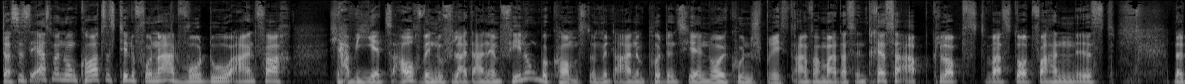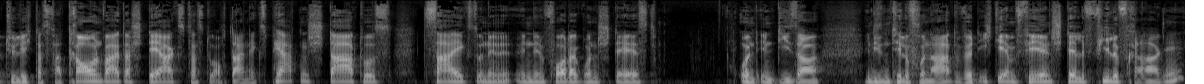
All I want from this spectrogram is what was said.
Das ist erstmal nur ein kurzes Telefonat, wo du einfach ja, wie jetzt auch, wenn du vielleicht eine Empfehlung bekommst und mit einem potenziellen Neukunden sprichst, einfach mal das Interesse abklopfst, was dort vorhanden ist, natürlich das Vertrauen weiter stärkst, dass du auch deinen Expertenstatus zeigst und in, in den Vordergrund stellst. Und in dieser, in diesem Telefonat würde ich dir empfehlen, stelle viele Fragen.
